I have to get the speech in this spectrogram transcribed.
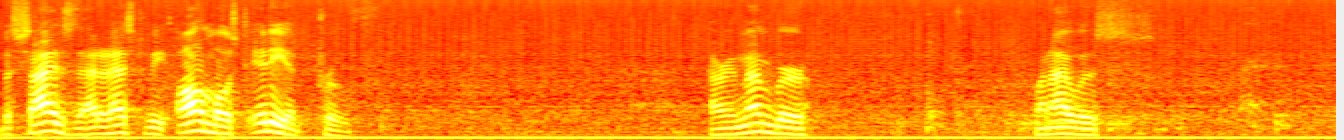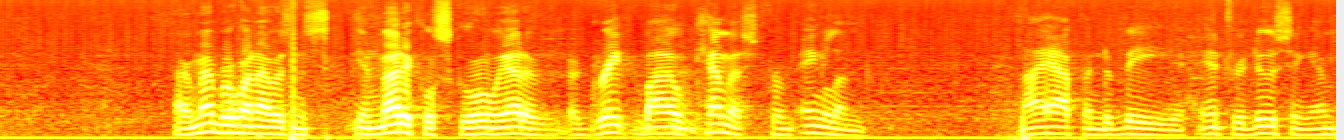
besides that, it has to be almost idiot-proof. I remember when I was I remember when I was in, in medical school, we had a, a great biochemist from England, and I happened to be introducing him.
